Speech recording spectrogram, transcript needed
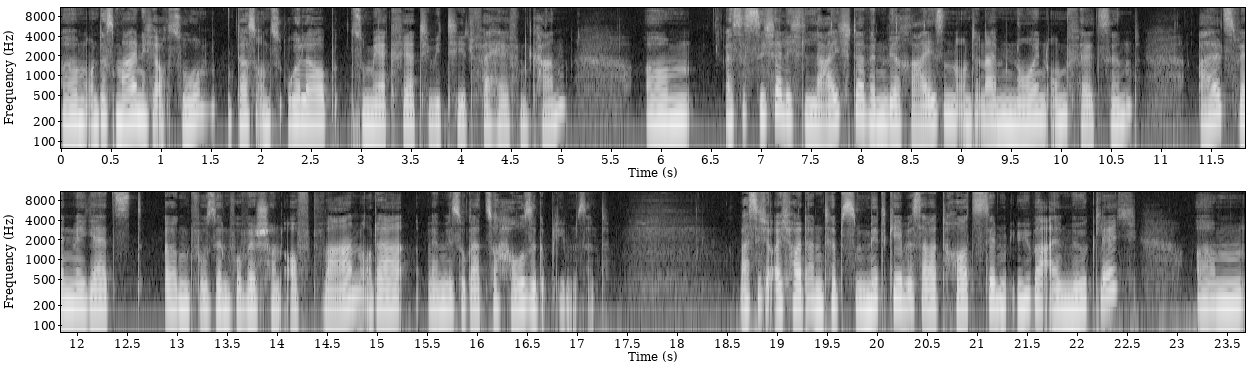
Ähm, und das meine ich auch so, dass uns Urlaub zu mehr Kreativität verhelfen kann. Ähm, es ist sicherlich leichter, wenn wir reisen und in einem neuen Umfeld sind, als wenn wir jetzt irgendwo sind, wo wir schon oft waren oder wenn wir sogar zu Hause geblieben sind. Was ich euch heute an Tipps mitgebe, ist aber trotzdem überall möglich. Ähm,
